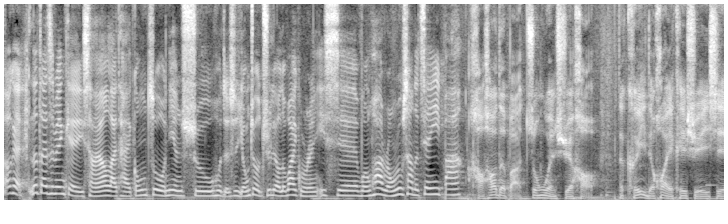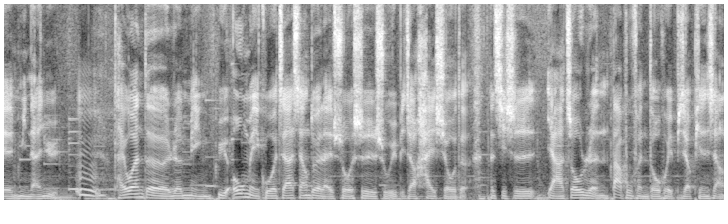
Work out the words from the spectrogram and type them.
OK，那在这边给想要来台工作、念书或者是永久居留的外国人一些文化融入上的建议吧。好好的把中文学好，那可以的话也可以学一些闽南语。嗯，台湾的人民与欧美国家相对来说是属于比较害羞的。那其实亚洲人大部分都会比较偏向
